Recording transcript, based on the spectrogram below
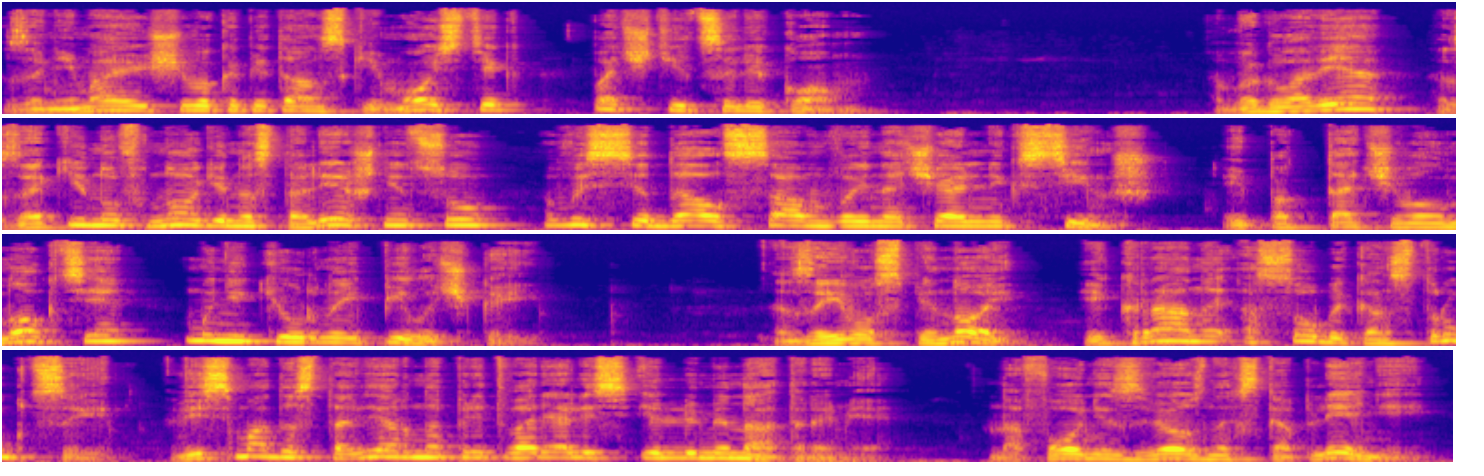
занимающего капитанский мостик почти целиком. Во главе, закинув ноги на столешницу, восседал сам военачальник Синж и подтачивал ногти маникюрной пилочкой. За его спиной экраны особой конструкции весьма достоверно притворялись иллюминаторами. На фоне звездных скоплений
